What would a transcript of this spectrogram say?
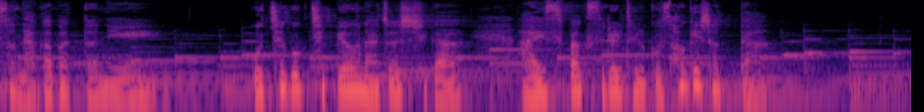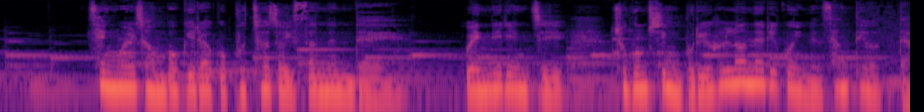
울려서 나가봤더니 우체국 집 배운 아저씨가 아이스박스를 들고 서 계셨다. 생물 전복이라고 붙여져 있었는데 웬일인지 조금씩 물이 흘러내리고 있는 상태였다.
